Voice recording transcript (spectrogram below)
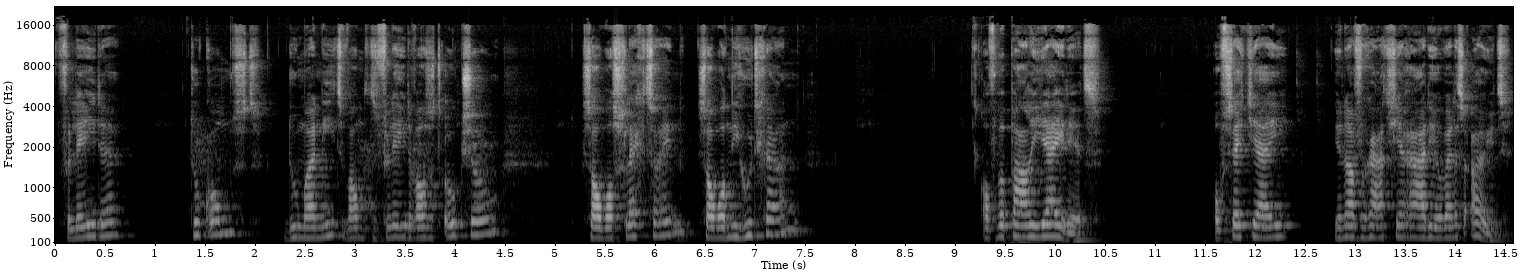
Verleden? Toekomst? Doe maar niet, want in het verleden was het ook zo. Zal wel slecht zijn, zal wel niet goed gaan. Of bepaal jij dit? Of zet jij je navigatie radio wel eens uit?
